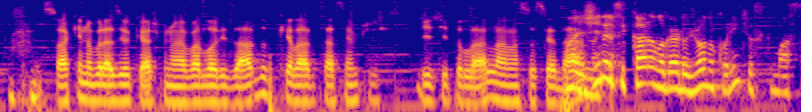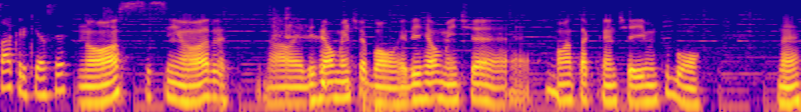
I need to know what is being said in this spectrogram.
só aqui no Brasil que eu acho que não é valorizado, porque lá tá sempre de titular lá na sociedade. Imagina né? esse cara no lugar do João no Corinthians, que massacre que ia ser. Nossa senhora. Não, ele realmente é bom. Ele realmente é um atacante aí muito bom, né?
